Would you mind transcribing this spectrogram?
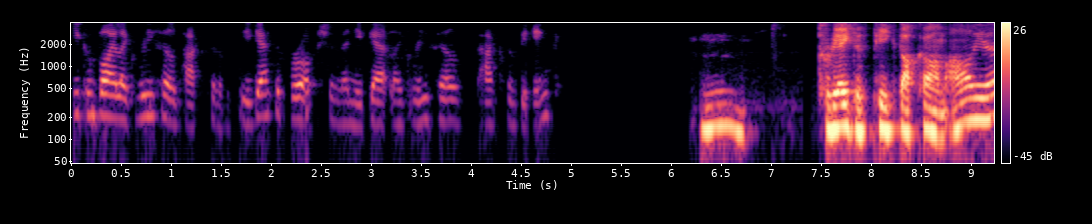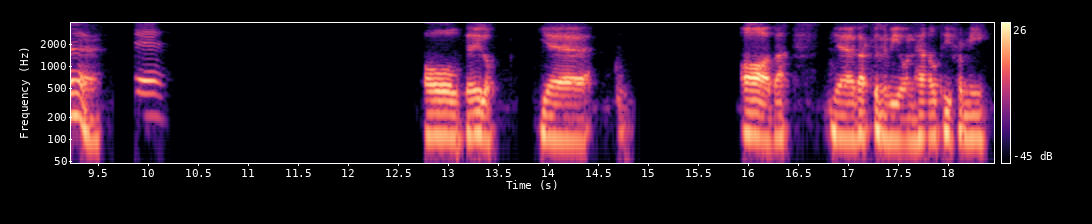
you can buy like refill packs for them. So you get the brush, and then you get like refill packs of the ink. Mm. CreativePeak.com. Oh yeah. Yeah, Oh, they look. Yeah. Oh, that's yeah. That's gonna be unhealthy for me.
